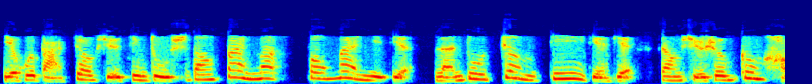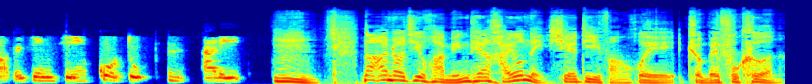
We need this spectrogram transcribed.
也会把教学进度适当放慢、放慢一点，难度降低一点点，让学生更好的进行过渡。嗯，阿离。嗯，那按照计划，明天还有哪些地方会准备复课呢？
